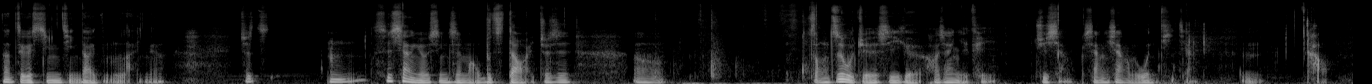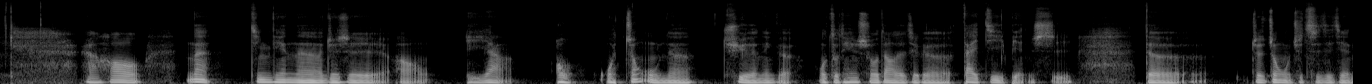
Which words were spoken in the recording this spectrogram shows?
那这个心情到底怎么来呢？就嗯，是相由心生吗？我不知道哎，就是嗯，总之我觉得是一个好像也可以去想想象的问题，这样嗯好。然后那今天呢，就是哦一样哦，我中午呢去了那个我昨天说到的这个代际扁食。的，就中午去吃这间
